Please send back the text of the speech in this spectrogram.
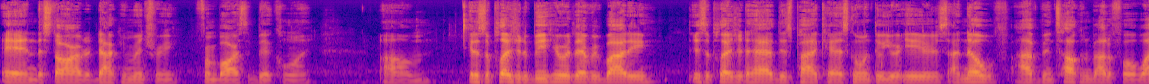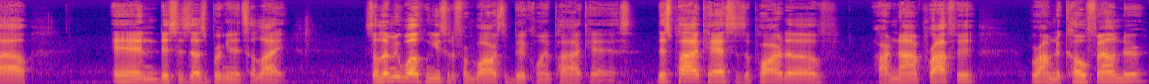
and the star of the documentary From Bars to Bitcoin. Um, it is a pleasure to be here with everybody. It's a pleasure to have this podcast going through your ears. I know I've been talking about it for a while, and this is us bringing it to light. So let me welcome you to the From Bars to Bitcoin podcast. This podcast is a part of our nonprofit where I'm the co-founder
